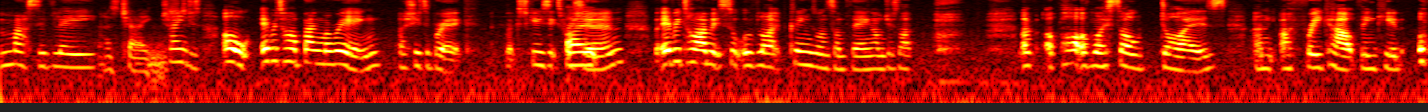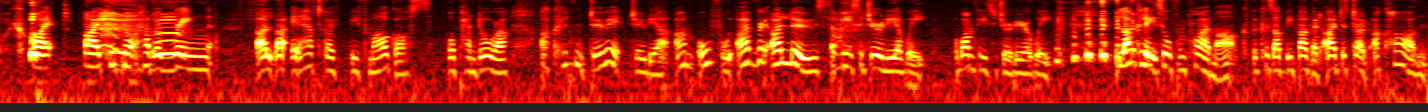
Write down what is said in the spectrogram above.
massively Has changed. changes. Oh, every time I bang my ring, I shoot a brick. Like, excuse the expression. but every time it sort of like clings on something, I'm just like, like a part of my soul dies, and I freak out thinking, oh my god. I I could not have a ring. I, like, it'd have to go be from Argos or Pandora. I couldn't do it, Julia. I'm awful. I re- I lose a piece of jewellery a week. One piece of jewellery a week. Luckily, it's all from Primark because I'd be buggered. I just don't. I can't.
